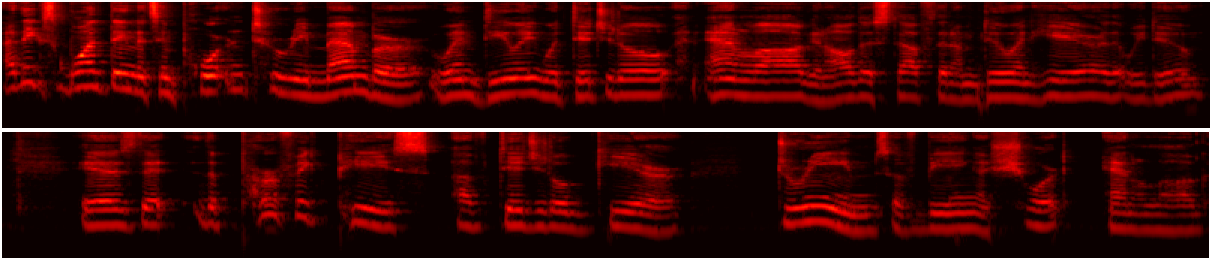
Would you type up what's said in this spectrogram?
I think one thing that's important to remember when dealing with digital and analog and all this stuff that I'm doing here that we do is that the perfect piece of digital gear dreams of being a short analog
